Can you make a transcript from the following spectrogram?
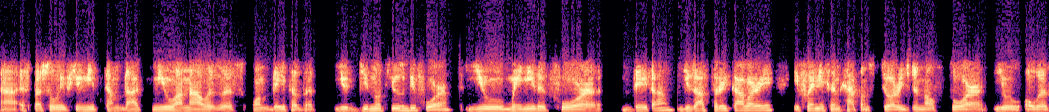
uh, especially if you need to conduct new analysis on data that you did not use before. You may need it for data, disaster recovery. If anything happens to original store, you always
